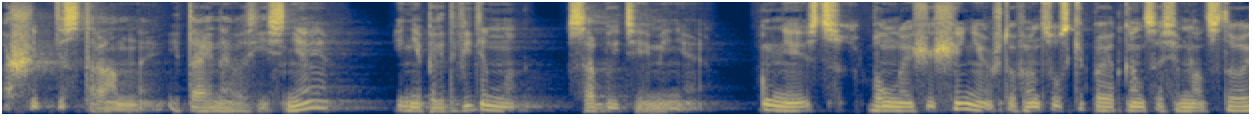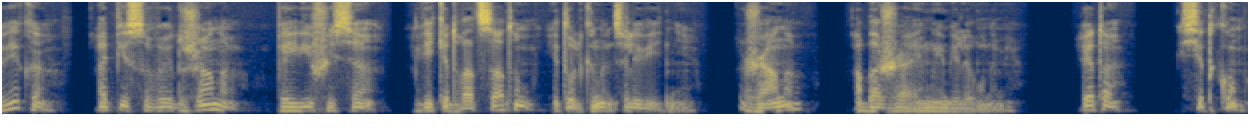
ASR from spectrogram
Ошибки странные и тайно разъясняя, и непредвиденно события меняя. У меня есть полное ощущение, что французский поэт конца XVII века описывает жанр, появившийся в веке XX и только на телевидении. Жанр, обожаемый миллионами. Это ситком.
